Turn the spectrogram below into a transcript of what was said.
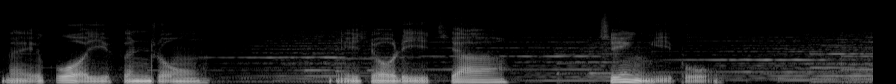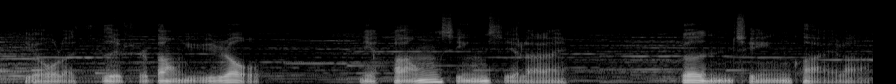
每过一分钟，你就离家近一步。丢了四十磅鱼肉，你航行起来。更勤快了，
